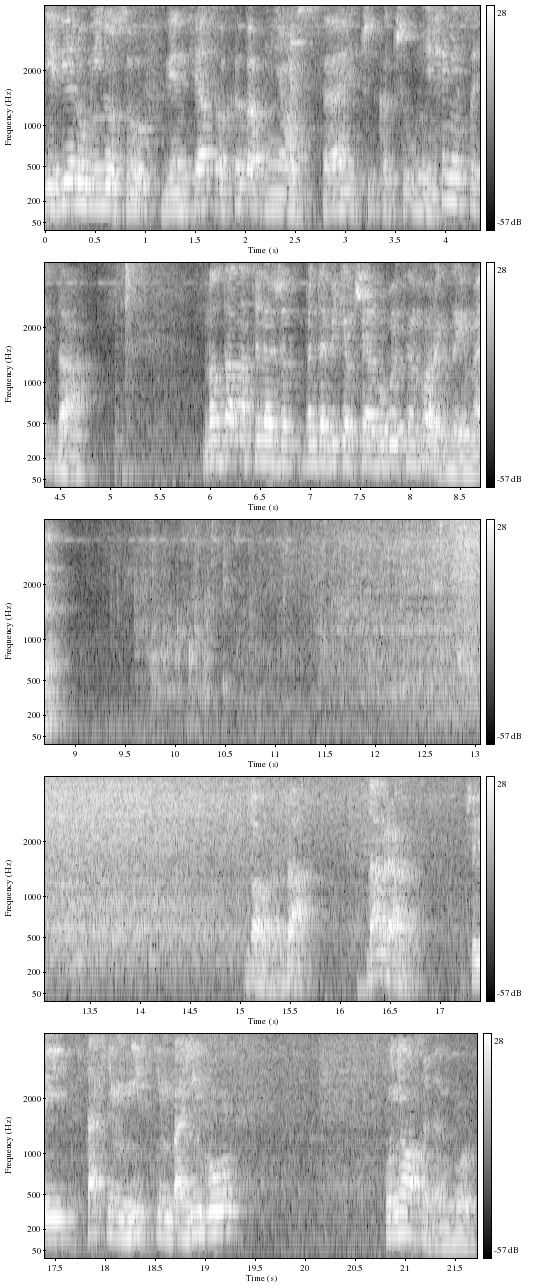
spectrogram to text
niewielu minusów, więc ja to chyba uniosę. Tylko czy uniesienie coś da? No da na tyle, że będę wiedział, czy ja w ogóle ten worek wyjmę. Dobra, da. Dam radę. Czyli w takim niskim balingu uniosę ten wór.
